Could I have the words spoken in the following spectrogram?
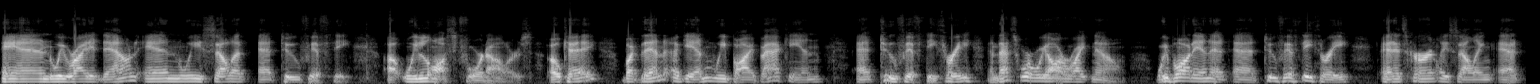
and we write it down and we sell it at 250 uh, we lost four dollars okay but then again we buy back in at 253, and that's where we are right now. We bought in at, at 253, and it's currently selling at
